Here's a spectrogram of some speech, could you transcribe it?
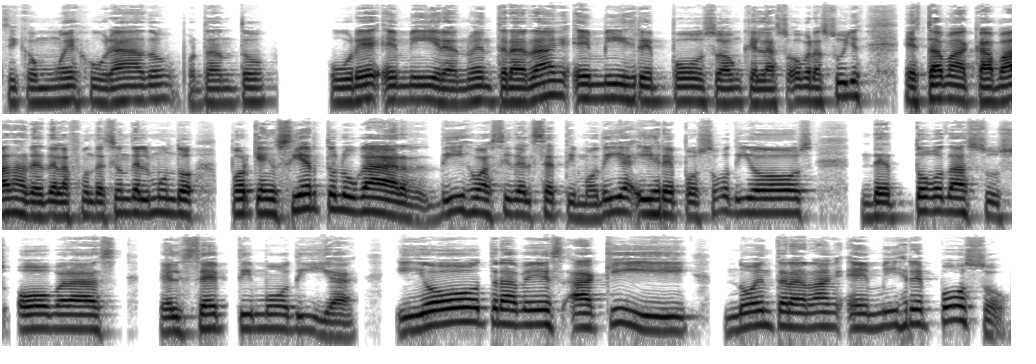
Así como he jurado, por tanto, Juré en no entrarán en mi reposo, aunque las obras suyas estaban acabadas desde la fundación del mundo, porque en cierto lugar dijo así del séptimo día, y reposó Dios de todas sus obras el séptimo día. Y otra vez aquí no entrarán en mi reposo.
